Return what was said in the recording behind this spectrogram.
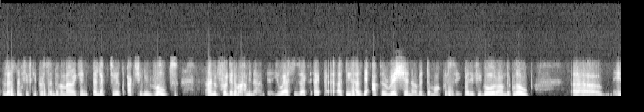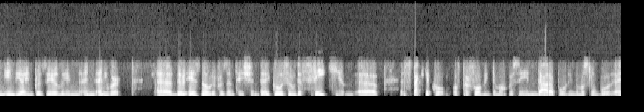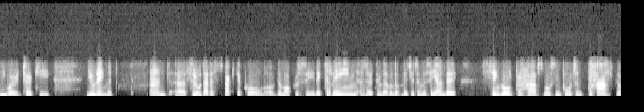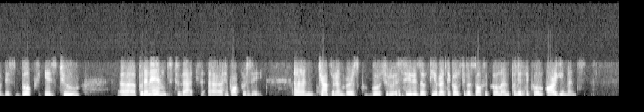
Less than 50% of American electorate actually vote. And forget about, I mean, the uh, U.S. is at, at least has the apparition of a democracy. But if you go around the globe, uh, in India, in Brazil, in, in anywhere, uh, there is no representation. They go through the fake uh, spectacle of performing democracy in the Arab world, in the Muslim world, anywhere, in Turkey, you name it. And uh, through that spectacle of democracy, they claim a certain level of legitimacy. And the single, perhaps most important task of this book is to uh, put an end to that uh, hypocrisy and chapter and verse go through a series of theoretical, philosophical, and political arguments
